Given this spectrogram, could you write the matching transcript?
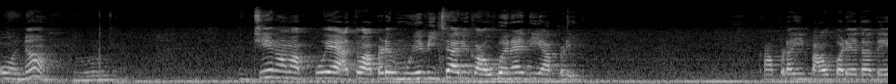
ઓના? જે નામ આપવું એ આ તો આપણે હું એ વિચાર્યું કે આવું બનાવી દઈએ આપણે. આપણા એ પાવ પડ્યા હતા તે.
